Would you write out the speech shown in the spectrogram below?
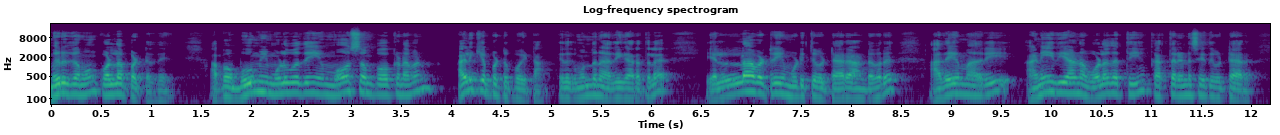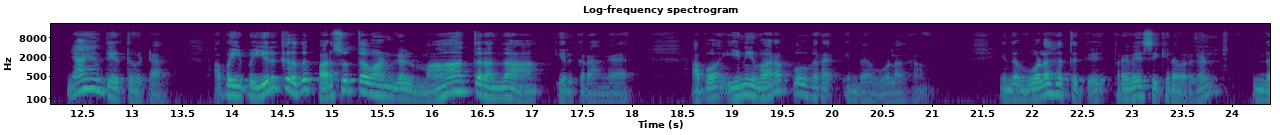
மிருகமும் கொல்லப்பட்டது. அப்போ பூமி முழுவதையும் மோசம் போக்கினவன் அழிக்கப்பட்டு போயிட்டான். இதுக்கு முந்தின அதிகாரத்தில் எல்லாவற்றையும் முடித்து விட்டார் ஆண்டவர். அதே மாதிரி அநீதியான உலகத்தையும் கர்த்தர் என்ன செய்து விட்டார்? நியாயம் தீர்த்து விட்டார். அப்போ இப்போ இருக்கிறது பரிசுத்தவான்கள் மாத்திரம்தான் இருக்கிறாங்க. அப்போ இனி வரப்போகிற இந்த உலகம் இந்த உலகத்துக்கு பிரவேசிக்கிறவர்கள் இந்த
